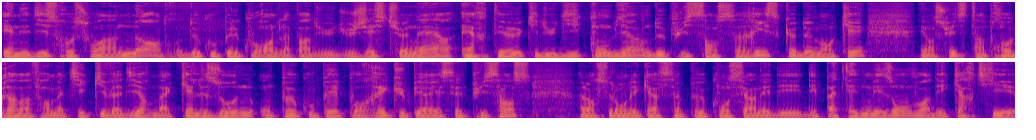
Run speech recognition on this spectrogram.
Enedis reçoit un ordre de couper le courant de la part du, gestionnaire, RTE, qui lui dit combien de puissance risque de manquer. Et ensuite, c'est un programme informatique qui va dire bah, quelle zone on peut couper pour récupérer cette puissance. Alors, selon les cas, ça peut concerner des, des pâtés de maison, voire des quartiers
